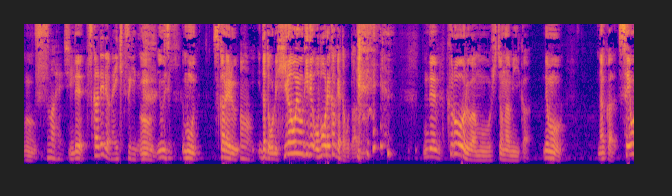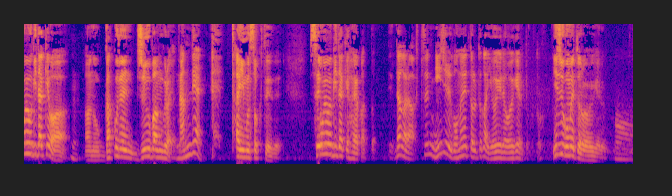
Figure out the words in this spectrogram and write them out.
うん。進まへんし。で疲れるよな、息継ぎで。うん。もう、疲れる。うだって俺、平泳ぎで溺れかけたことある。で、クロールはもう人並み以下。でも、なんか、背泳ぎだけは、あの、学年10番ぐらいやった。なんでやねタイム測定で。背泳ぎだけ早かった。ん。だから、普通に25メートルとか余裕で泳げるってこ25メートルは泳げる。と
